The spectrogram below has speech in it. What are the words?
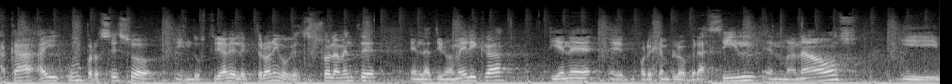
acá hay un proceso industrial electrónico que solamente en Latinoamérica tiene, por ejemplo, Brasil en Manaus, y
